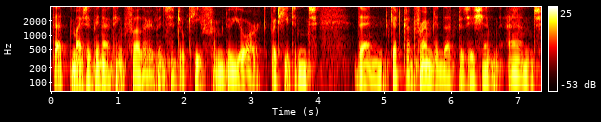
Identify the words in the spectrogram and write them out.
That might have been, I think, Father Vincent O'Keefe from New York, but he didn't then get confirmed in that position and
